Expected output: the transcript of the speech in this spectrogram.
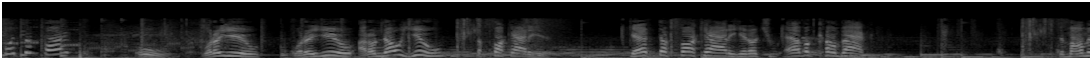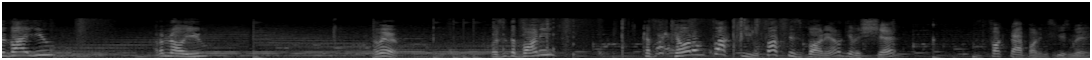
what the fuck? Ooh, what are you? What are you? I don't know you. Get the fuck out of here. Get the fuck out of here. Don't you ever come back. Did mom invite you? I don't know you. Come here. Was it the bunny? Because I killed him? Fuck you. Fuck this bunny. I don't give a shit. Fuck that bunny. Excuse me.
